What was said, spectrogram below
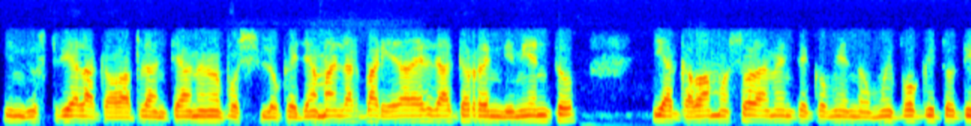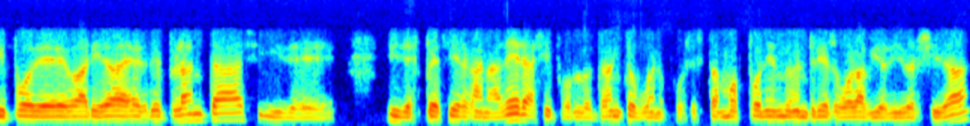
industrial acaba planteándonos pues lo que llaman las variedades de alto rendimiento y acabamos solamente comiendo muy poquito tipo de variedades de plantas y de y de especies ganaderas y por lo tanto, bueno, pues estamos poniendo en riesgo la biodiversidad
